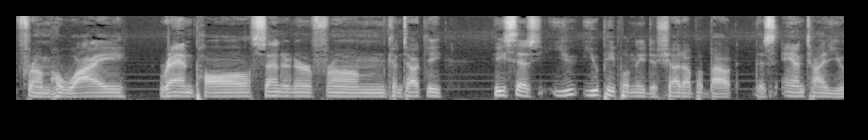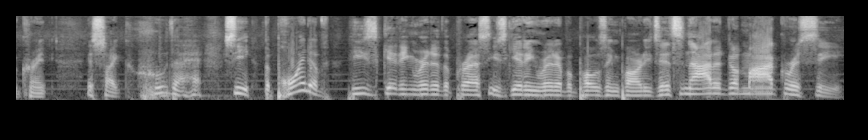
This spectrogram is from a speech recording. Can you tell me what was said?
from Hawaii, Rand Paul, senator from Kentucky. He says you you people need to shut up about this anti-Ukraine. It's like who the heck? See, the point of he's getting rid of the press, he's getting rid of opposing parties. It's not a democracy.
